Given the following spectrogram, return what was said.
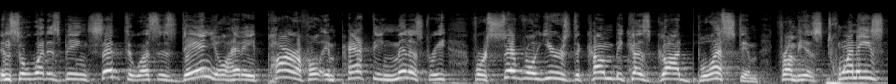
And so, what is being said to us is Daniel had a powerful, impacting ministry for several years to come because God blessed him from his 20s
